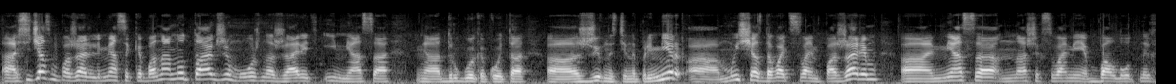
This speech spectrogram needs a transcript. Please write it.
А, сейчас мы пожарили мясо кабана, но также можно жарить и мясо а, другой какой-то живности. Например, мы сейчас давайте с вами пожарим мясо наших с вами болотных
